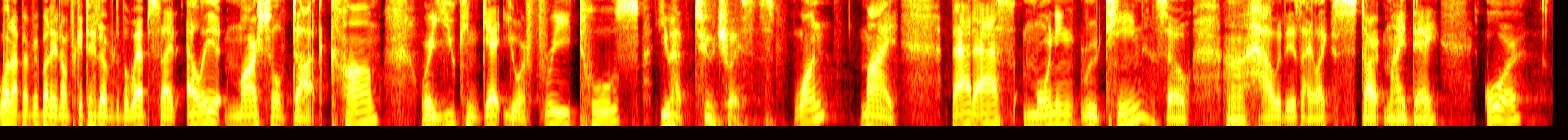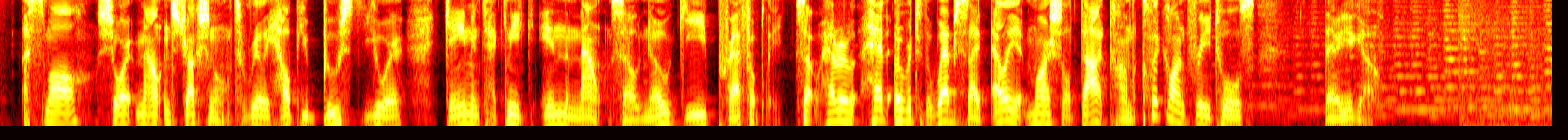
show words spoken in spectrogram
What up, everybody? Don't forget to head over to the website, elliottmarshall.com, where you can get your free tools. You have two choices. One, my badass morning routine. So, uh, how it is I like to start my day, or a small, short mount instructional to really help you boost your game and technique in the mount. So, no gi preferably. So, head, head over to the website, elliottmarshall.com, click on free tools. There you go.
